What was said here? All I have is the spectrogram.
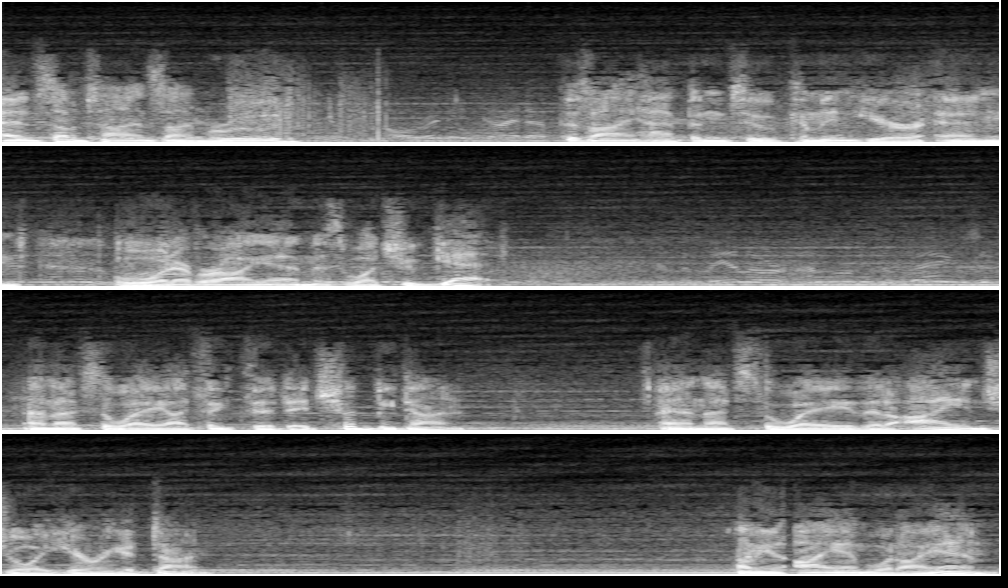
And sometimes I'm rude because I happen to come in here and whatever I am is what you get. And that's the way I think that it should be done. And that's the way that I enjoy hearing it done. I mean, I am what I am.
